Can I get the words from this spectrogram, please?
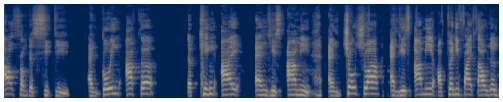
out from the city and going after the king Ai and his army. And Joshua and his army of 25,000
